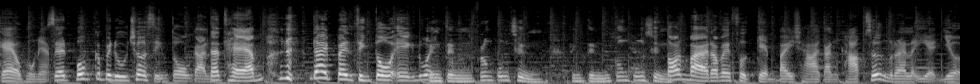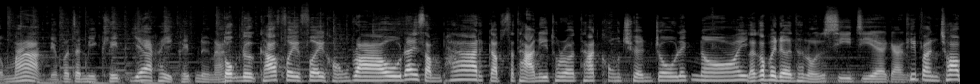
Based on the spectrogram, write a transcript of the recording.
แก้วพวกเนี้ยเสร็จปุ๊บก็ไปดูเชิดสิงโตกัน แต่แถม ได้เป็นสิงโตเองด้วยตึงตึงๆปรุงปรุงชึงตึงตึงๆปรุงปรุงชึงตอนบ่ายเราไปฝึกเก็บใบชากันครับ ซึ่งรายละเอียดเยอะมาก เดี๋ยวมันจะมีคลิปแยกให้อีกคลิปหนึ่งนะ ตกดึกครับเฟยเฟยๆของเราได้สัมภาษณ์กับสถานีโทรทัศน์ของเฉินโจวเล็กน้อย แล้วก็ไปเดินถนนซีเจียกันที่ปันชอบ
